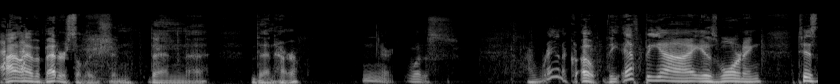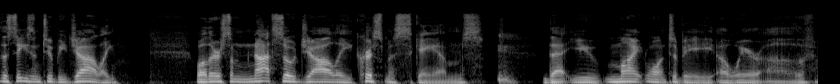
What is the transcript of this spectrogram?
I don't have a better solution than uh, than her. What is? I ran across. Oh, the FBI is warning: "Tis the season to be jolly." Well, there's some not so jolly Christmas scams that you might want to be aware of.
